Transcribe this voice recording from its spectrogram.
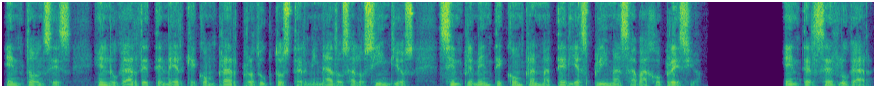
Entonces, en lugar de tener que comprar productos terminados a los indios, simplemente compran materias primas a bajo precio. En tercer lugar,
